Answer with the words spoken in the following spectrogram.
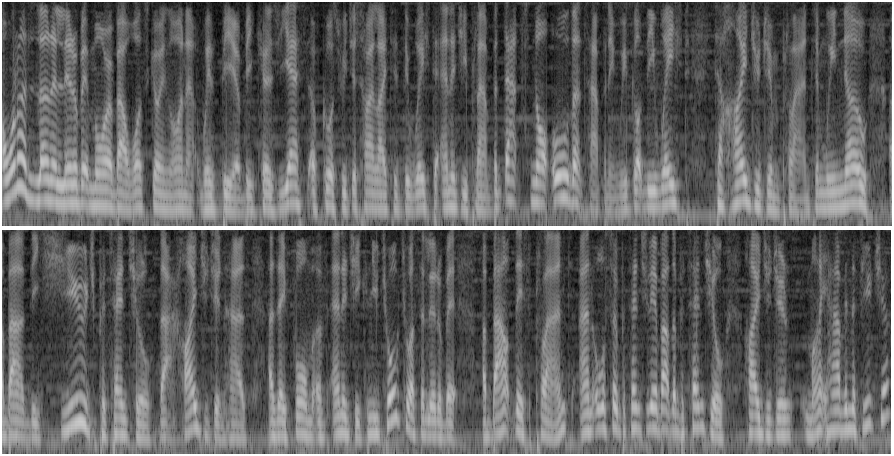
I want to learn a little bit more about what's going on at, with Beeah because, yes, of course, we just highlighted the waste to energy plant, but that's not all that's happening. We've got the waste to hydrogen plant, and we know about the huge potential that hydrogen has as a form of energy. Can you talk to us a little bit about this plant and also potentially about the potential hydrogen might have in the future?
